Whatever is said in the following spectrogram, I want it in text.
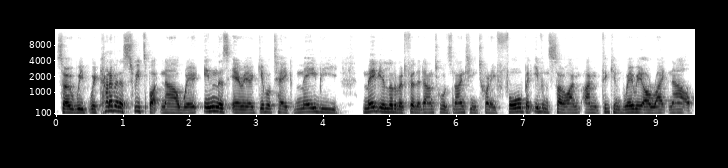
So we, we're kind of in a sweet spot now where in this area, give or take, maybe maybe a little bit further down towards 1924. But even so, I'm I'm thinking where we are right now.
